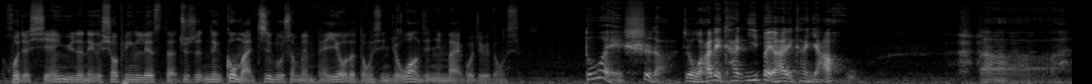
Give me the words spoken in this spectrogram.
或者闲鱼的那个 shopping list，就是那个购买记录上面没有的东西，你就忘记你买过这个东西。对，是的，就我还得看一贝，还得看雅虎，啊、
